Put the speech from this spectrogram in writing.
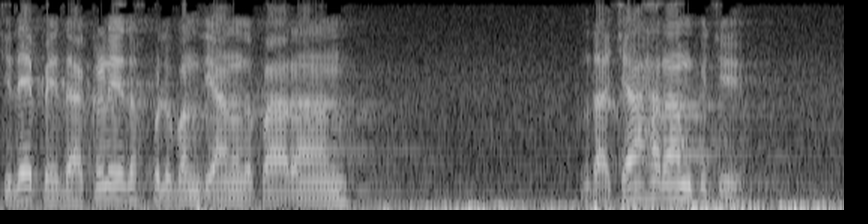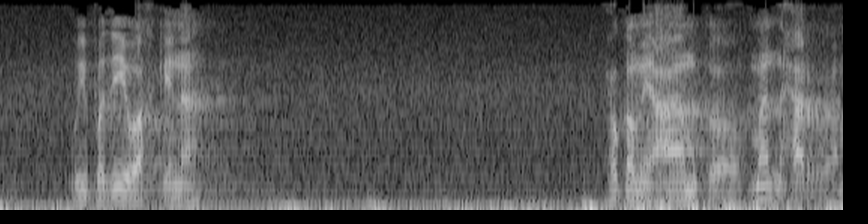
چې دې پیدا کړې د خپل بندیانو لپاره نو دا چا حرام کچي وی په دې وخت کې نه حکم عام کو من حرم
